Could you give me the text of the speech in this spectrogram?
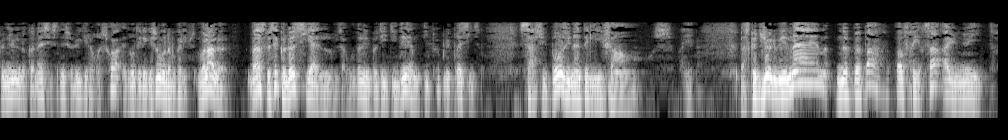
que nul ne connaît si ce n'est celui qui le reçoit et dont il est question dans l'Apocalypse. Voilà, voilà ce que c'est que le ciel. Ça vous donne une petite idée un petit peu plus précise. Ça suppose une intelligence. Parce que Dieu lui-même ne peut pas offrir ça à une huître.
